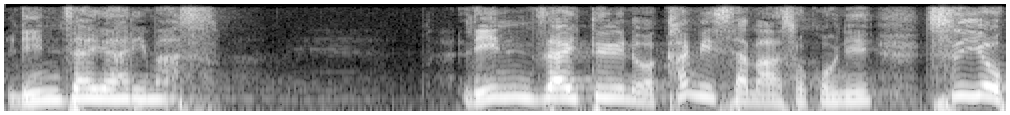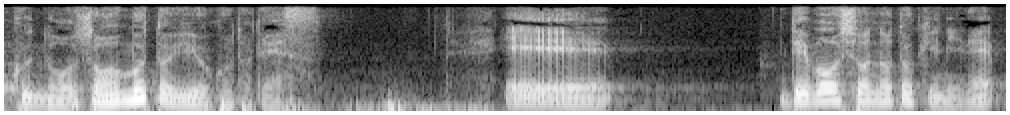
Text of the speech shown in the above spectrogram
臨在があります。臨在というのは神様はそこに強く望むということです。えー、デボーションの時にね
